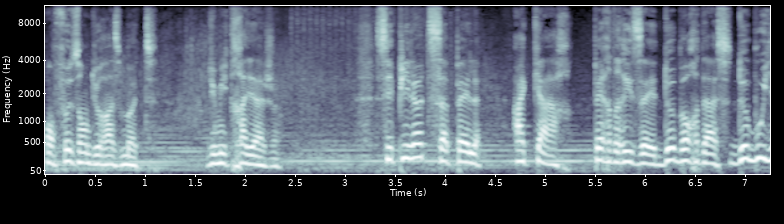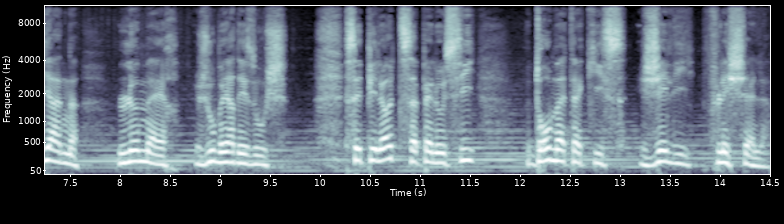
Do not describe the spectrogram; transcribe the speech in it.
en faisant du rasmot, du mitraillage. Ces pilotes s'appellent Accard, Perdrizet, De Bordas, De Bouillane, Lemaire, Joubert des Ouches. Ces pilotes s'appellent aussi Dromatakis, Gély, Fléchel.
